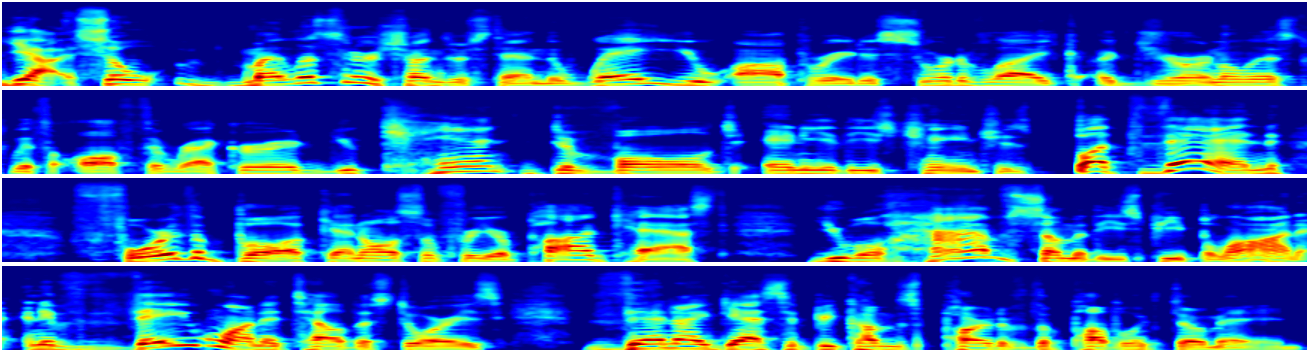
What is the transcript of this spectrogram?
Yeah. So my listeners should understand the way you operate is sort of like a journalist with off the record. You can't divulge any of these changes. But then for the book and also for your podcast, you will have some of these people on. And if they want to tell the stories, then I guess it becomes part of the public domain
